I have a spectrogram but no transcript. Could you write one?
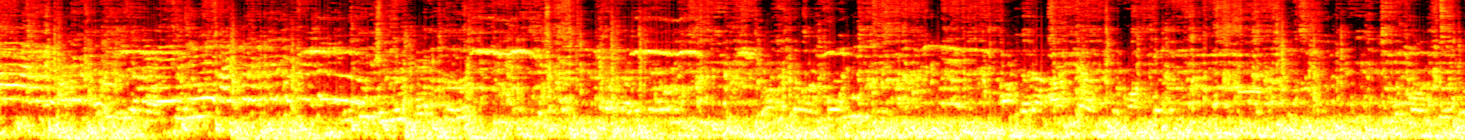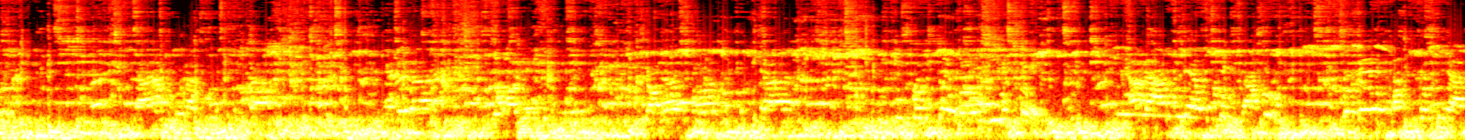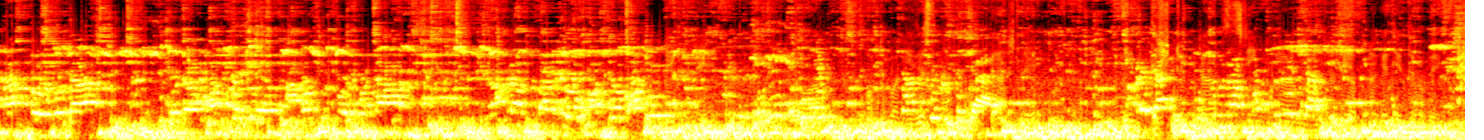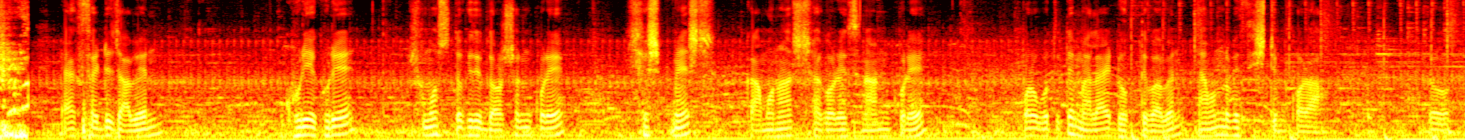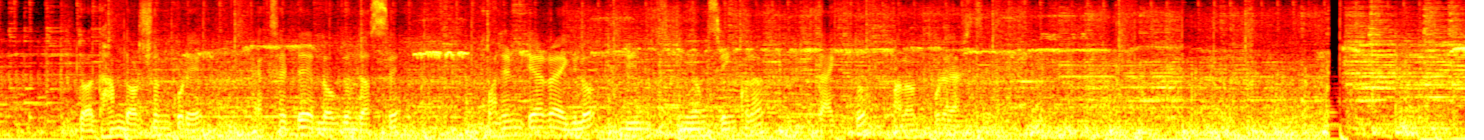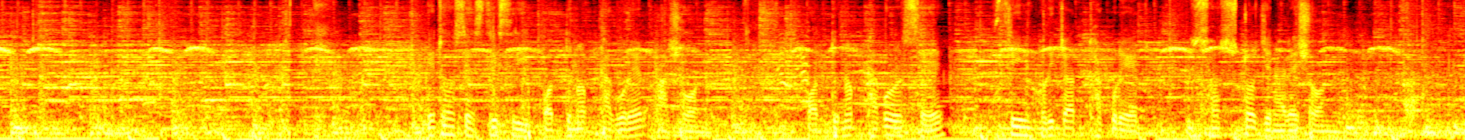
এক সাইডে যাবেন ঘুরে ঘুরে সমস্ত কিছু দর্শন করে, শেষমেশ কামনার সাগরে স্নান করে পরবর্তীতে মেলায় ঢুকতে পাবেন। এমনভাবে সিস্টেম করা। তো ধাম দর্শন করে এক সাইডে লোকজন যাচ্ছে। ভলেন্টিয়াররা এগুলো নিয়ম- শৃঙ্খলার দায়িত্ব পালন করে আসছে। হচ্ছে শ্রী শ্রী পদ্মনাভ ঠাকুরের আসন। পদ্মনাভ ঠাকুর হচ্ছে শ্রী হরিচাঁদ ঠাকুরের ষষ্ঠ জেনারেশন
